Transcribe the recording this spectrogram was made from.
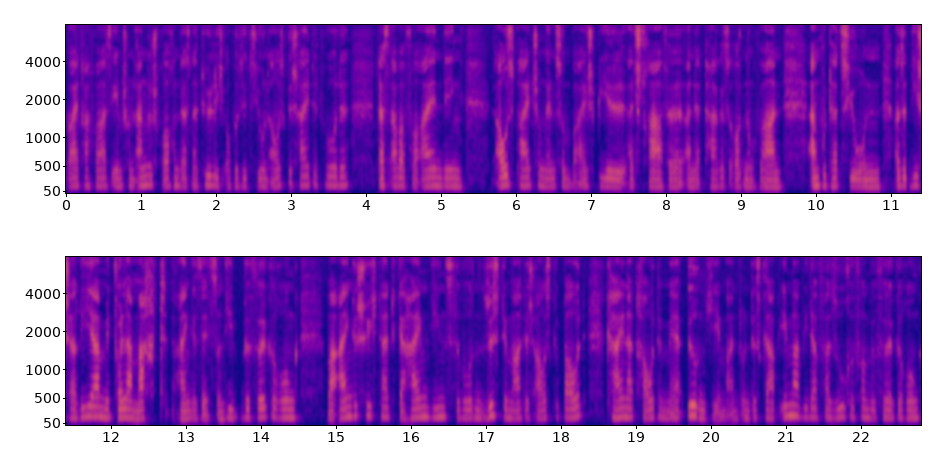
Beitrag war es eben schon angesprochen, dass natürlich Opposition ausgeschaltet wurde, dass aber vor allen Dingen Auspeitschungen zum Beispiel als Strafe an der Tagesordnung waren, Amputationen, also die Scharia mit voller Macht eingesetzt. Und die Bevölkerung war eingeschüchtert, Geheimdienste wurden systematisch ausgebaut, keiner traute mehr irgendjemand. Und es gab immer wieder Versuche von Bevölkerung,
